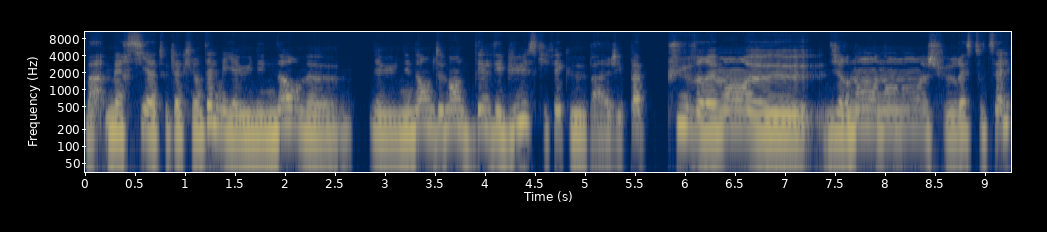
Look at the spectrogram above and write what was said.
bah, merci à toute la clientèle, mais il y a eu une énorme, il y a eu une énorme demande dès le début, ce qui fait que bah, j'ai pas pu vraiment euh, dire non, non, non, je reste toute seule.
